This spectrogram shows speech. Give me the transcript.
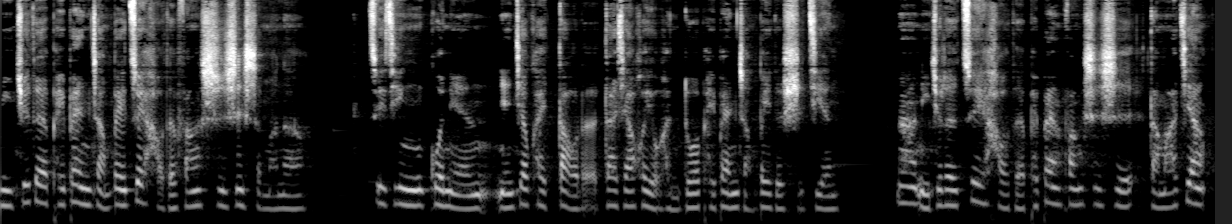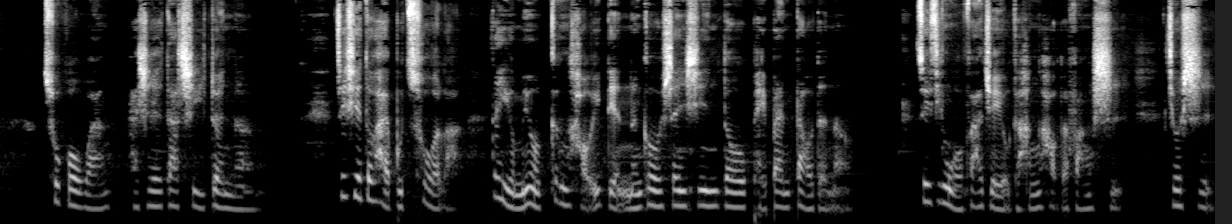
你觉得陪伴长辈最好的方式是什么呢？最近过年年假快到了，大家会有很多陪伴长辈的时间。那你觉得最好的陪伴方式是打麻将、出国玩，还是大吃一顿呢？这些都还不错啦，但有没有更好一点，能够身心都陪伴到的呢？最近我发觉有个很好的方式，就是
